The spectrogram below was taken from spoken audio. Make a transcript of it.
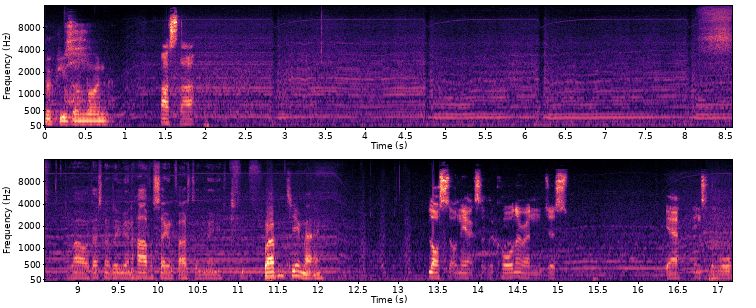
Crookie's online. That's that. Wow, that's not even half a second faster than me. What happened to you, Matty? Lost it on the exit of the corner and just yeah into the wall.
